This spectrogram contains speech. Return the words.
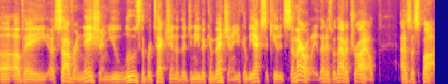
uh, of a, a, sovereign nation, you lose the protection of the Geneva Convention and you can be executed summarily, that is, without a trial, as a spy.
